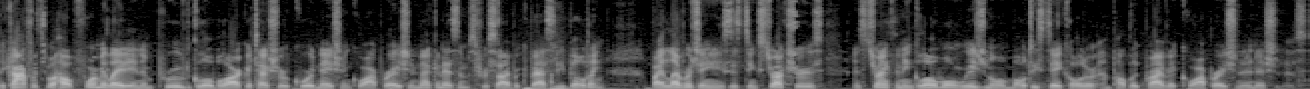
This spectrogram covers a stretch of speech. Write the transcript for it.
The conference will help formulate an improved global architecture of coordination and cooperation mechanisms for cyber capacity building by leveraging existing structures and strengthening global, regional, multi-stakeholder, and public-private cooperation initiatives.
